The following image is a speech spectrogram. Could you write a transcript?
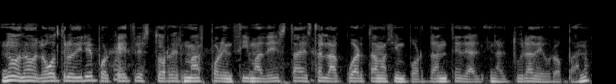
No, no, luego te lo diré porque hay ah. tres torres más por encima de esta. Esta es la cuarta más importante de, en altura de Europa, ¿no?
